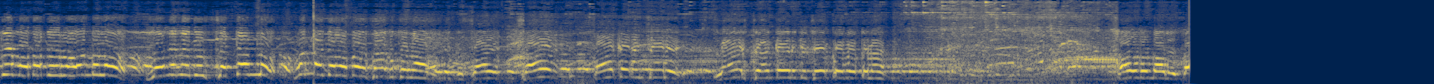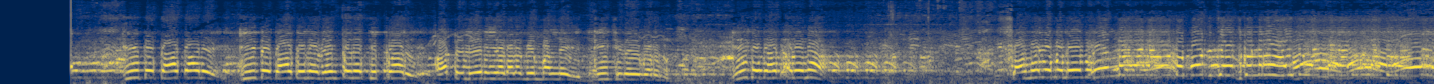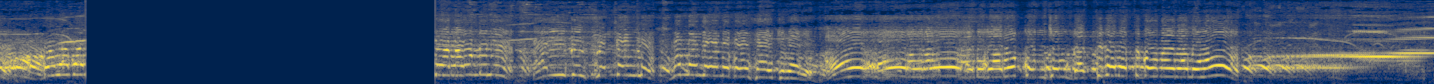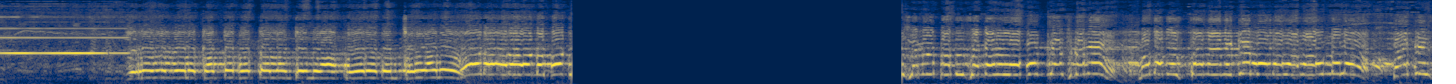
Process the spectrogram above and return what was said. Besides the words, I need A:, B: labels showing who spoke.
A: స్థానానికి మొదటి రౌండ్లో ఎనిమిది సెకండ్లు ముందంజలపై సాగుతున్నారు.
B: సహకరించాలి. లాస్ట్ అంకానికి చేరుకోబోతున్నాం.
A: సైడ్ ఉండాలి
B: గీత దాటాలి గీత దాటిన వెంటనే తిప్పాలి. అటు లేని ఎడల మిమ్మల్ని తీర్చివేయబడును. గీత దాటాలనా సమయం లేదు పూర్తి చేసుకున్నాం
A: రౌండ్లో ఐదు సెకండ్లు ముందంజలన కొనసాగుతున్నారు
B: అడు గారు కొంచెం గట్టిగా పట్టుకోమైనా నువ్వు ఇరవై వేల కట్ట పెట్టాలంటే నువ్వు ఆ పోరాటం చేయాలి.
A: మొదటి స్థానానికి మూడవ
